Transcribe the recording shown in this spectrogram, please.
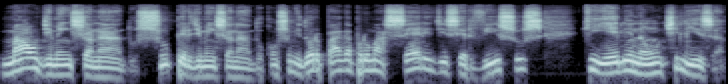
mal dimensionado, superdimensionado. O consumidor paga por uma série de serviços que ele não utiliza.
